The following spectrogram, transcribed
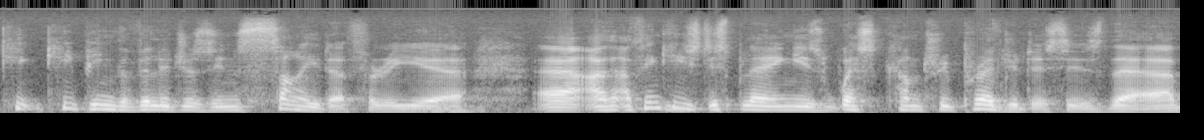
keep, keeping the villagers in cider for a year. Uh, I, I think he's displaying his West Country prejudices there.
